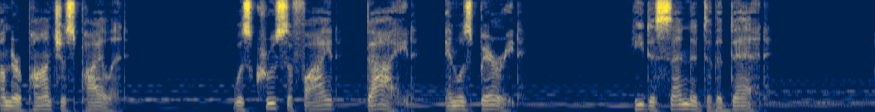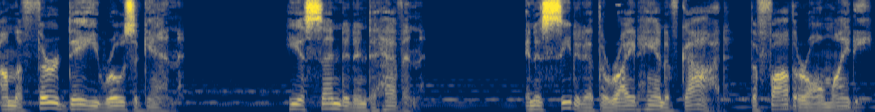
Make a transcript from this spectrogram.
under Pontius Pilate, was crucified, died, and was buried. He descended to the dead. On the third day he rose again. He ascended into heaven and is seated at the right hand of God, the Father Almighty.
